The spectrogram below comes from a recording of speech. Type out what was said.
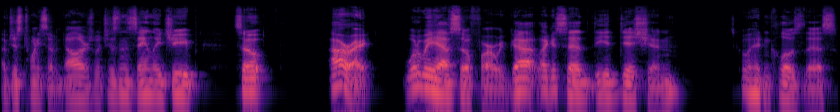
of just $27, which is insanely cheap. So, all right, what do we have so far? We've got, like I said, the addition. Let's go ahead and close this.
